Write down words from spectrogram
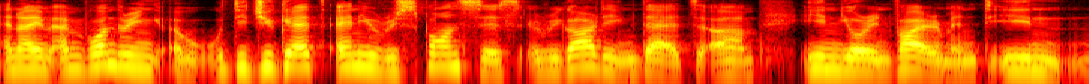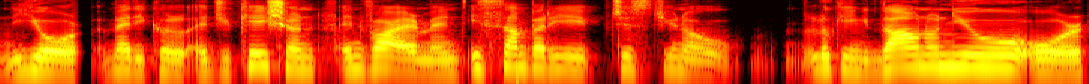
And i'm, I'm wondering uh, did you get any responses regarding that um, in your environment in your medical education environment? Is somebody just you know looking down on you or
